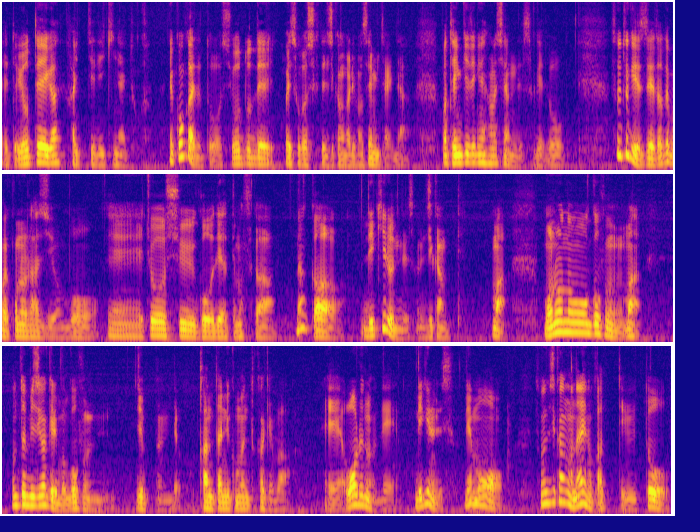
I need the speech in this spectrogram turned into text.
えっと、予定が入ってできないとか。で今回だと仕事で忙しくて時間がありませんみたいな、まあ、典型的な話なんですけどそういう時ですね例えばこのラジオも、えー、聴衆号でやってますがなんかできるんですよね時間って。まあものの5分まあ本当に短ければ5分10分で簡単にコメント書けば、えー終わるのでできるんですよ。でもその時間がないのかっていうと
